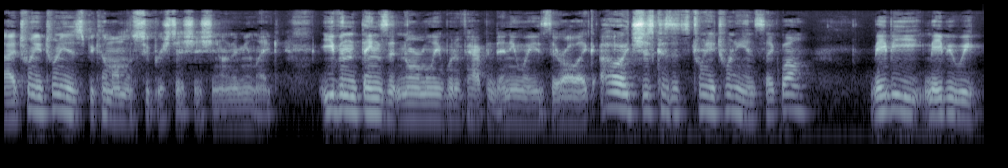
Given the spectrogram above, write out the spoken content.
Uh, 2020 has become almost superstitious. You know what I mean? Like even things that normally would have happened anyways, they're all like, "Oh, it's just because it's 2020." And it's like, well, maybe maybe we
